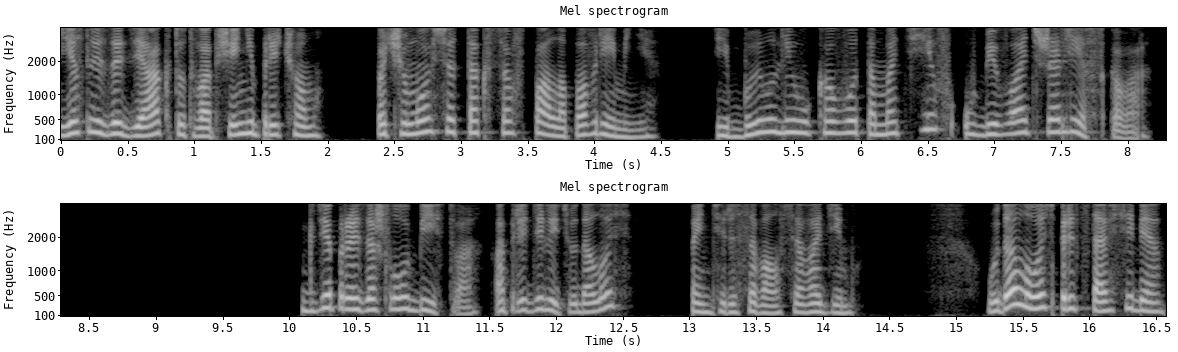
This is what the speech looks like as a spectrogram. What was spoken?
если зодиак тут вообще ни при чем, почему все так совпало по времени? И был ли у кого-то мотив убивать Жалевского? «Где произошло убийство? Определить удалось?» — поинтересовался Вадим. «Удалось, представь себе.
